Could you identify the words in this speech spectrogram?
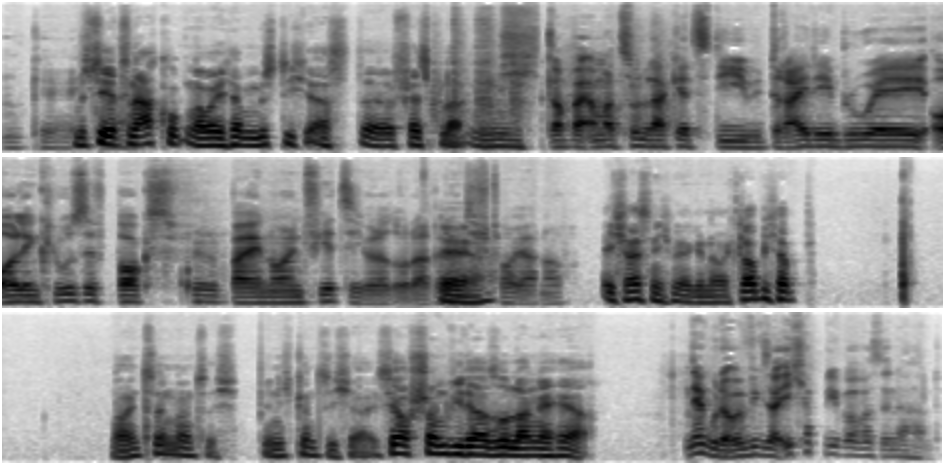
Okay. Müsste jetzt nachgucken, aber ich hab, müsste ich erst äh, Festplatten. Ich glaube, bei Amazon lag jetzt die 3D Blu-ray All-Inclusive Box für, bei 49 oder so, oder relativ ja. teuer noch. Ich weiß nicht mehr genau. Ich glaube, ich habe 1990, bin ich ganz sicher. Ist ja auch schon wieder so lange her. Ja gut, aber wie gesagt, ich habe lieber was in der Hand.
